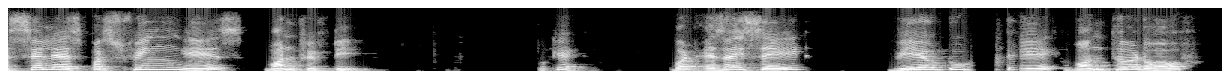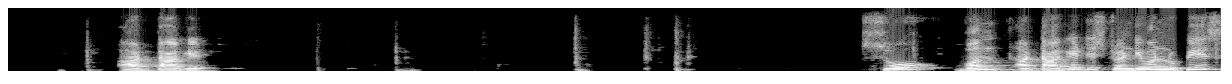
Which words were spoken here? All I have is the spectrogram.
SL as per swing is 150. Okay. But as I said, we have to take one third of our target. So one our target is 21 rupees.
